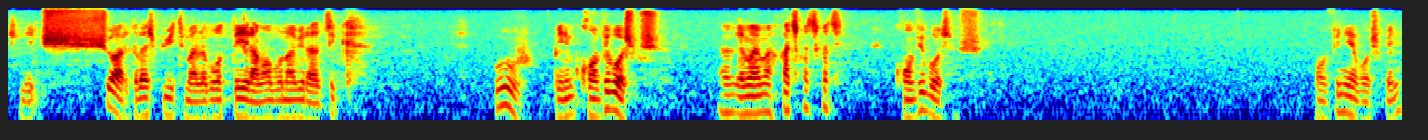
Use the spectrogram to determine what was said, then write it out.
Şimdi şu arkadaş büyük ihtimalle bot değil ama buna birazcık Uh, benim konfi boşmuş. Ema ema kaç kaç kaç. Konfi boşmuş. Konfi niye boş benim?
